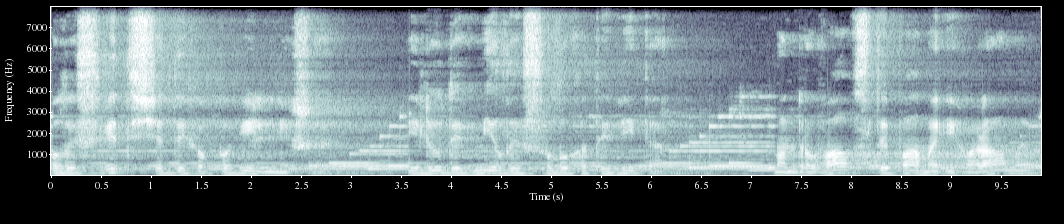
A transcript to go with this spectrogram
коли світ ще дихав повільніше, і люди вміли слухати вітер, мандрував степами і горами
